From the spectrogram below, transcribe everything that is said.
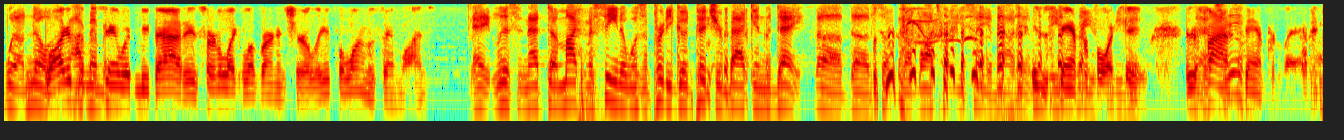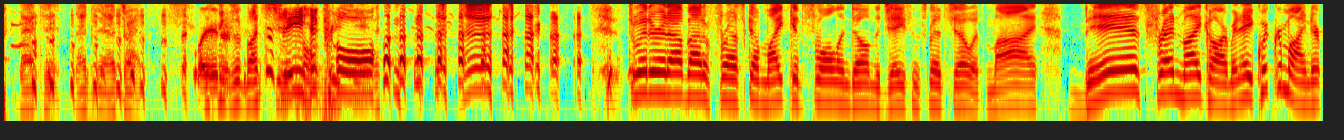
well, no, Loggins I and remember. Messina wouldn't be bad it's sort of like Laverne and Shirley it's along the same lines Hey, listen, that uh, Mike Mussina was a pretty good pitcher back in the day. Uh, uh, so uh, watch what you say about him. he's a Stanford pretty, boy pretty too good. he's a That's fine true. Stanford lad That's it. That's it. That's right. Later. Thanks a bunch. See J. ya, Cole. Appreciate it. Twitter at About a Fresca. Mike gets Swollen Dome, the Jason Smith Show with my best friend Mike Harmon. Hey, quick reminder:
